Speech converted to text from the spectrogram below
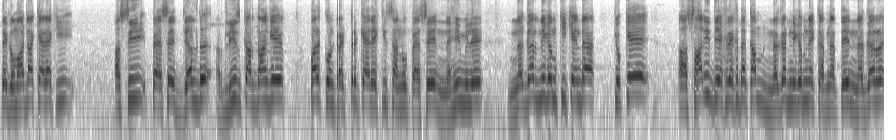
ਤੇ ਗਮਾਡਾ ਕਹਿ ਰਿਹਾ ਕਿ ਅਸੀਂ ਪੈਸੇ ਜਲਦ ਰਿਲੀਜ਼ ਕਰ ਦਾਂਗੇ, ਪਰ ਕੰਟਰੈਕਟਰ ਕਹਿ ਰਿਹਾ ਕਿ ਸਾਨੂੰ ਪੈਸੇ ਨਹੀਂ ਮਿਲੇ। ਨਗਰ ਨਿਗਮ ਕੀ ਕਹਿੰਦਾ ਕਿਉਂਕਿ ਸਾਰੀ ਦੇਖ ਰੇਖ ਦਾ ਕੰਮ ਨਗਰ ਨਿਗਮ ਨੇ ਕਰਨਾ ਤੇ ਨਗਰ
